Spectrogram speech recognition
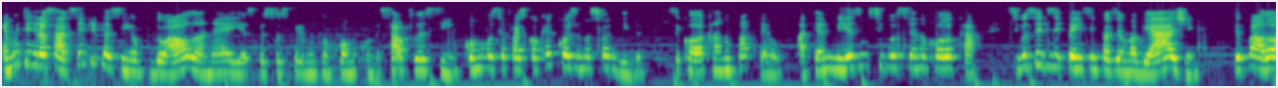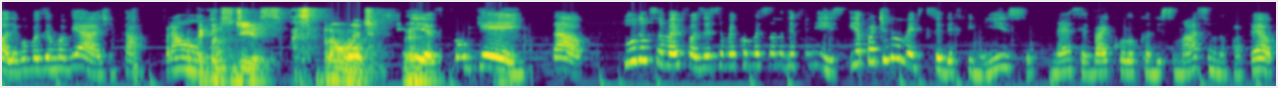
É muito engraçado, sempre que assim eu dou aula, né, e as pessoas perguntam como começar, eu falo assim, como você faz qualquer coisa na sua vida, você coloca no papel, até mesmo se você não colocar. Se você pensa em fazer uma viagem, Você fala, olha, eu vou fazer uma viagem, tá? Para onde? Quantos dias? Para onde? Quantos dias? Com quem? Tal. Tudo que você vai fazer, você vai começando a definir isso. E a partir do momento que você define isso, né? Você vai colocando isso máximo no papel,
